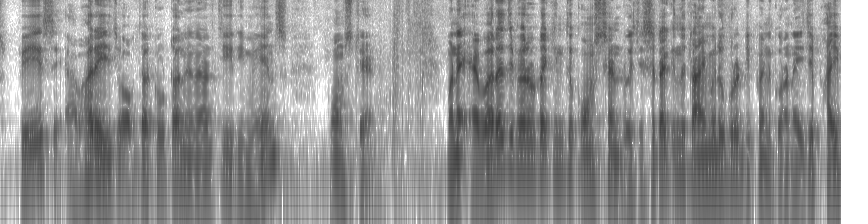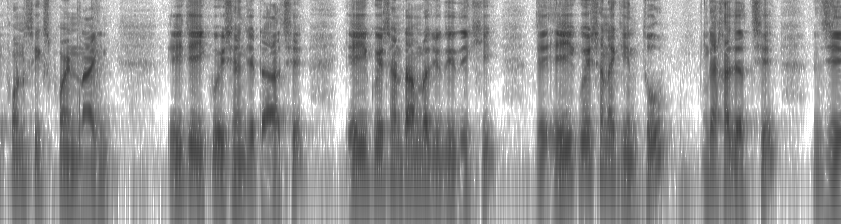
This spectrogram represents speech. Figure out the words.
space average of the total energy remains constant মানে অ্যাভারেজ ভ্যালুটা কিন্তু কনস্ট্যান্ট রয়েছে, সেটা কিন্তু টাইমের উপরে ডিপেন্ড করে না। এই যে five point six point nine এই যে ইকুয়েশান যেটা আছে, এই ইকুয়েশানটা আমরা যদি দেখি, যে এই ইকুয়েশানে কিন্তু দেখা যাচ্ছে যে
